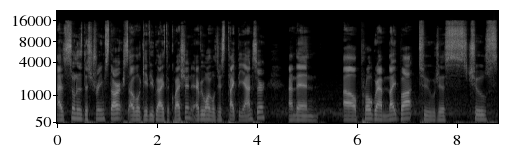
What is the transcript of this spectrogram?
as soon as the stream starts, I will give you guys the question. Everyone will just type the answer, and then I'll program Nightbot to just choose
